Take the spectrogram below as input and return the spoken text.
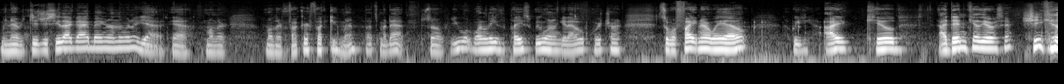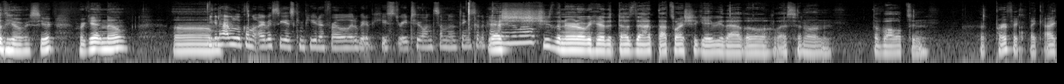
we never. Did you see that guy banging on the window? Yeah, yeah, mother, motherfucker. Fuck you, man. That's my dad. So you want to leave the place? We want to get out. We're trying. So we're fighting our way out. We I killed. I didn't kill the overseer. She killed the overseer. We're getting out. Um, you can have a look on the overseer's computer for a little bit of history too on some of the things that have yeah, happened in the world. she's the nerd over here that does that. That's why she gave you that little lesson on the vault and that's perfect. Like I,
